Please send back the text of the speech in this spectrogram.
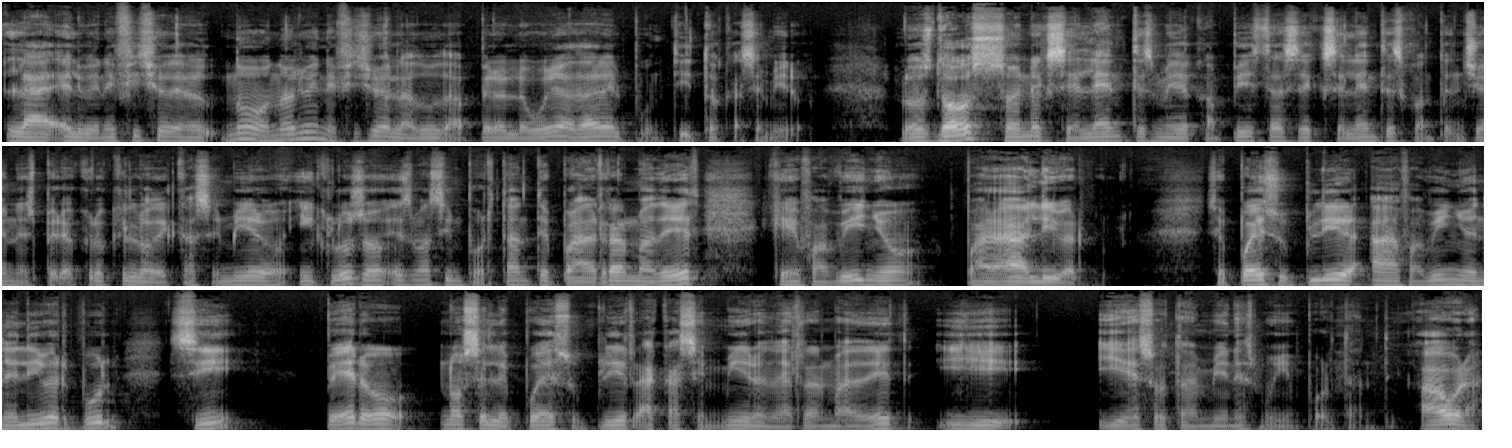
el beneficio de la, no, no el beneficio de la duda, pero le voy a dar el puntito a Casemiro. Los dos son excelentes mediocampistas, excelentes contenciones, pero creo que lo de Casemiro incluso es más importante para el Real Madrid que Fabiño para Liverpool. Se puede suplir a Fabiño en el Liverpool, sí, pero no se le puede suplir a Casemiro en el Real Madrid y, y eso también es muy importante. Ahora,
